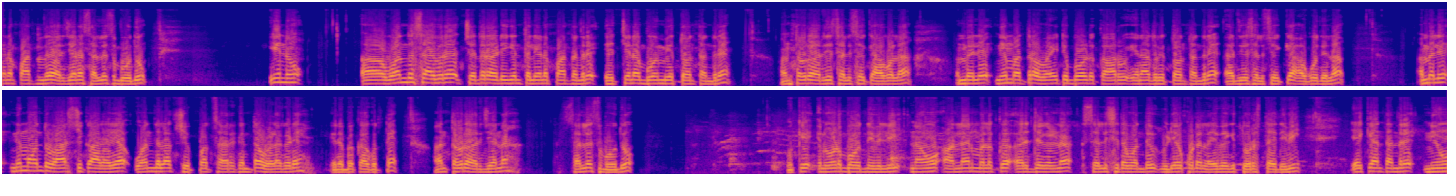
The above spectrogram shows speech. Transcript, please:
ಏನಪ್ಪಾ ಅಂತಂದರೆ ಅರ್ಜಿಯನ್ನು ಸಲ್ಲಿಸಬಹುದು. ಏನು ಒಂದು ಸಾವಿರ ಚದರ ಅಡಿಗಿಂತಲೇ ಏನಪ್ಪ ಅಂತಂದರೆ ಹೆಚ್ಚಿನ ಭೂಮಿ ಇತ್ತು ಅಂತಂದರೆ ಅಂಥವ್ರು ಅರ್ಜಿ ಸಲ್ಲಿಸೋಕೆ ಆಗೋಲ್ಲ. ಆಮೇಲೆ ನಿಮ್ಮ ಹತ್ರ ವೈಟ್ ಬೋರ್ಡ್ ಕಾರು ಏನಾದರೂ ಇತ್ತು ಅಂತಂದರೆ ಅರ್ಜಿ ಸಲ್ಲಿಸೋಕೆ ಆಗೋದಿಲ್ಲ. ಆಮೇಲೆ ನಿಮ್ಮ ಒಂದು ವಾರ್ಷಿಕ ಆದಾಯ ಒಂದು ಲಕ್ಷ ಇಪ್ಪತ್ತು ಸಾವಿರಕ್ಕಿಂತ ಒಳಗಡೆ ಇರಬೇಕಾಗುತ್ತೆ. ಅಂಥವ್ರು ಅರ್ಜಿಯನ್ನು ಸಲ್ಲಿಸ್ಬೋದು ಓಕೆ, ನೋಡ್ಬೋದು ನೀವು ಇಲ್ಲಿ ನಾವು ಆನ್ಲೈನ್ ಮೂಲಕ ಅರ್ಜಿಗಳನ್ನ ಸಲ್ಲಿಸಿದ ಒಂದು ವಿಡಿಯೋ ಕೂಡ ಲೈವ್ ಆಗಿ ತೋರಿಸ್ತಾ ಇದ್ದೀವಿ. ಯಾಕೆ ಅಂತಂದರೆ ನೀವು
